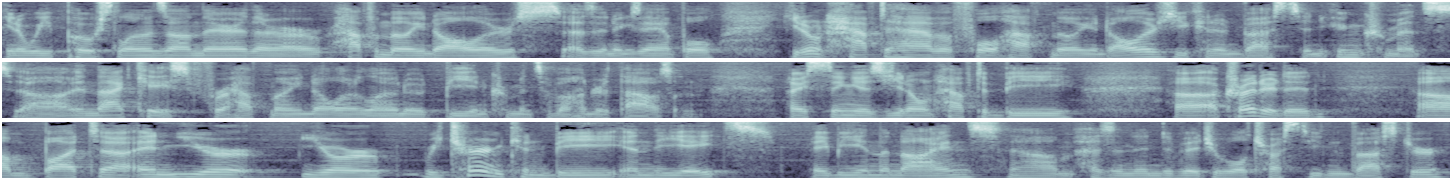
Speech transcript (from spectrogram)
you know, we post loans on there that are half a million dollars, as an example. You don't have to have a full half million dollars. You can invest in increments. Uh, in that case, for a half million dollar loan, it would be increments of a hundred thousand. Nice thing is you don't have to be uh, accredited, um, but uh, and your your return can be in the eights, maybe in the nines, um, as an individual trusted investor,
